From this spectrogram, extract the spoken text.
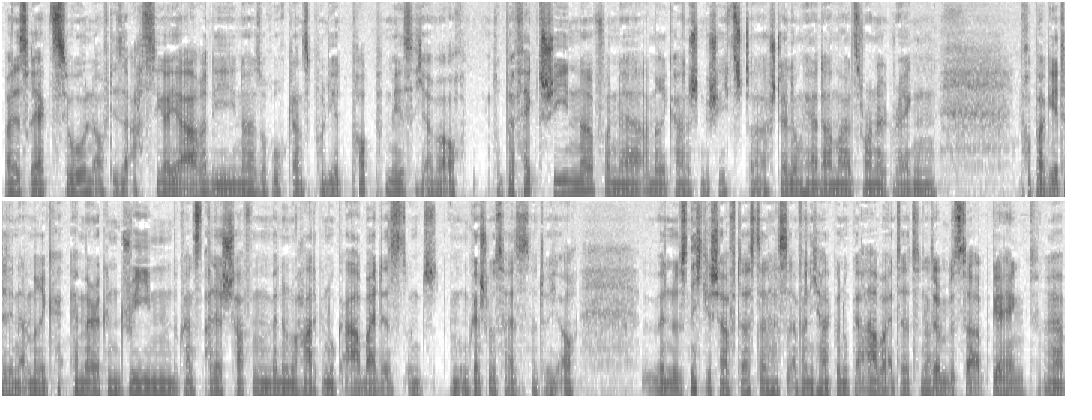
beides Reaktionen auf diese 80er Jahre, die ne, so hochglanzpoliert Pop-mäßig, aber auch so perfekt schienen, ne, von der amerikanischen Geschichtsdarstellung her damals, Ronald Reagan, propagierte den Amerika American Dream, du kannst alles schaffen, wenn du nur hart genug arbeitest und im Umkehrschluss heißt es natürlich auch, wenn du es nicht geschafft hast, dann hast du einfach nicht hart genug gearbeitet. Ne? Dann bist du abgehängt. Ja,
